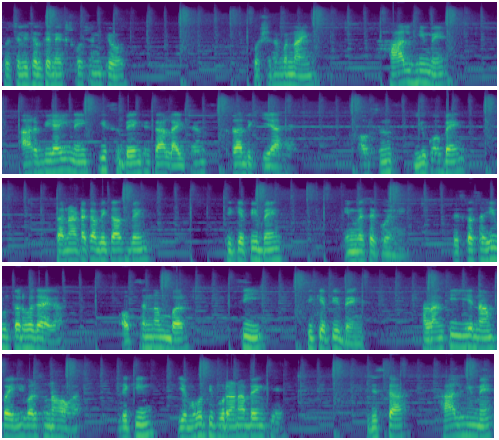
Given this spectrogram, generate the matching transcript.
तो चलिए चलते नेक्स्ट क्वेश्चन की ओर। क्वेश्चन नंबर नाइन हाल ही में आरबीआई ने किस बैंक का लाइसेंस रद्द किया है? Option UCO bank, Karnataka Vikas bank, CKP bank, इनमें से कोई नहीं। तो इसका सही उत्तर हो जाएगा। Option number C, CKP bank. हालाँकि ये नाम पहली बार सुना होगा, लेकिन ये बहुत ही पुराना बैंक है, जिसका हाल ही में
